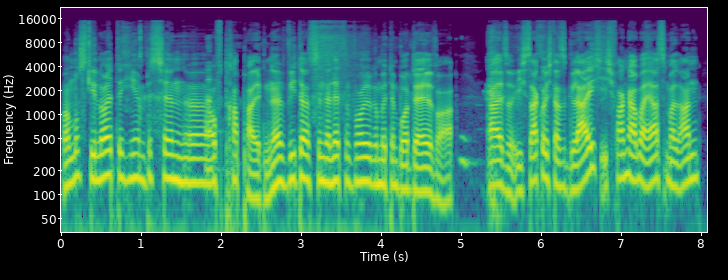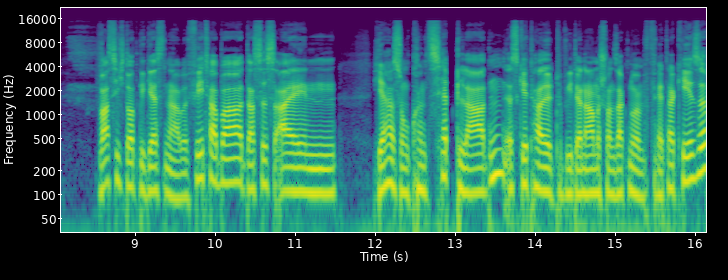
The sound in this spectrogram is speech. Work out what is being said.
man muss die Leute hier ein bisschen äh, auf Trab halten, ne? wie das in der letzten Folge mit dem Bordell war. Also, ich sag euch das gleich. Ich fange aber erstmal an, was ich dort gegessen habe. Feta Bar, das ist ein, ja, so ein Konzeptladen. Es geht halt, wie der Name schon sagt, nur um Feta-Käse.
